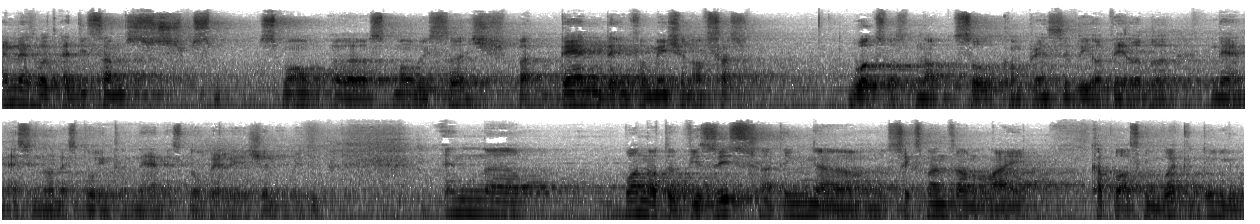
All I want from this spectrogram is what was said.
And then I did some small uh, small research, but then the information of such works was not so comprehensively available. Then, as you know, there's no internet, there's no valuation. And uh, one of the visits, I think uh, six months down the line, a couple asking, why don't you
